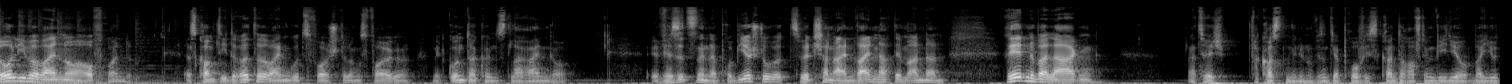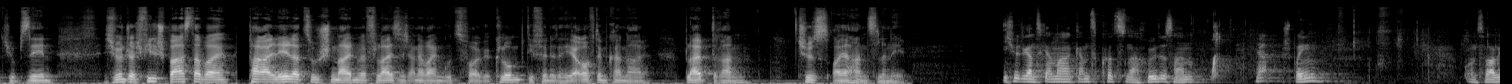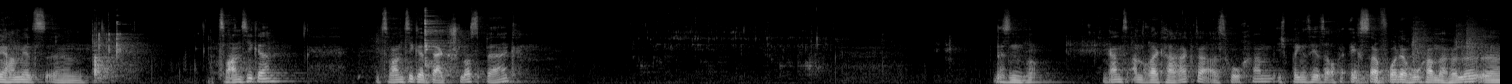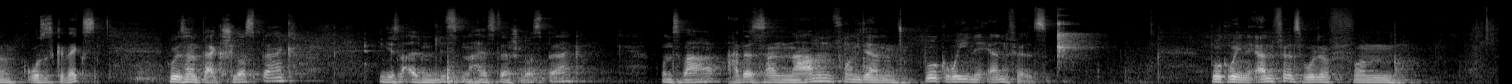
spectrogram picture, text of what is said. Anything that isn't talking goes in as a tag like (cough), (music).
Hallo, liebe Wein-Know-how-Freunde. Es kommt die dritte Weingutsvorstellungsfolge mit Gunther Künstler Rheingau. Wir sitzen in der Probierstube, zwitschern einen Wein nach dem anderen, reden über Lagen. Natürlich verkosten wir den, wir sind ja Profis, könnt ihr auch auf dem Video bei YouTube sehen. Ich wünsche euch viel Spaß dabei. Parallel dazu schneiden wir fleißig eine Weingutsfolge Klump, die findet ihr hier auch auf dem Kanal. Bleibt dran. Tschüss, euer Hans Lené. Ich würde ganz gerne mal ganz kurz nach Rüdesheim ja. springen. Und zwar, wir haben jetzt äh, 20er, 20er Berg Schlossberg. Das ist ein ganz anderer Charakter als Hochheim. Ich bringe es jetzt auch extra vor der Hochheimer Hölle, äh, großes Gewächs. Gut, das ist ein Berg Schlossberg. In diesen alten Listen heißt der Schlossberg. Und zwar hat er seinen Namen von der Burgruine Ehrenfels. Burgruine Ehrenfels wurde von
